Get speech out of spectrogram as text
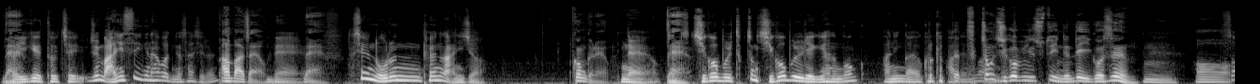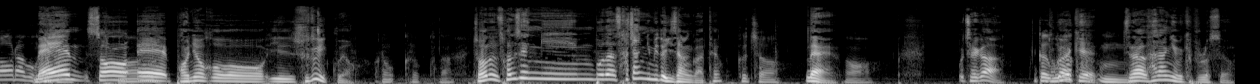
네. 그러니까 이게 도대체 요즘 많이 쓰이긴 하거든요, 사실은. 아, 맞아요. 네. 네. 사실은 옳은 표현은 아니죠. 그건 그래요. 네. 네. 직업을 특정 직업을 얘기하는 건 아닌가요? 그렇게 봐야 그러니까 특정 거 직업일 수도 있는데 이것은? 음. 어, 써라고 맴, 써의 번역어일 수도 있고요. 그런 그렇구나. 저는 선생님보다 사장님이 더 이상한 것 같아요. 그렇죠. 네. 어. 제가 그러니까 누가 우리가 이렇게 그- 음. 지나가 사장님 이렇게 불렀어요.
